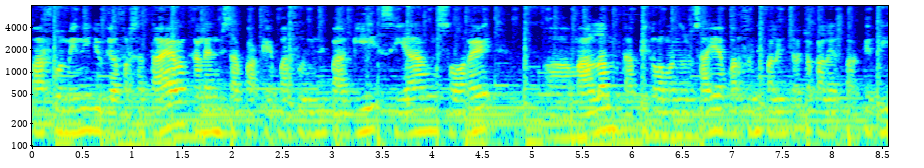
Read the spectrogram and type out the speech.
parfum ini juga versatile. Kalian bisa pakai parfum ini pagi, siang, sore, uh, malam tapi kalau menurut saya parfum ini paling cocok kalian pakai di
